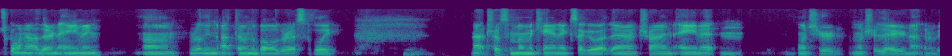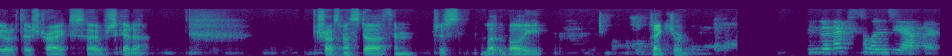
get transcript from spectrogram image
Just going out there and aiming. Um, really not throwing the ball aggressively. Not trusting my mechanics. I go out there and try and aim it, and once you're once you're there, you're not going to be able to throw strikes. So I've just got to trust my stuff and just let the ball eat. Thanks, Jordan. We can go next to Lindsey Adler.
